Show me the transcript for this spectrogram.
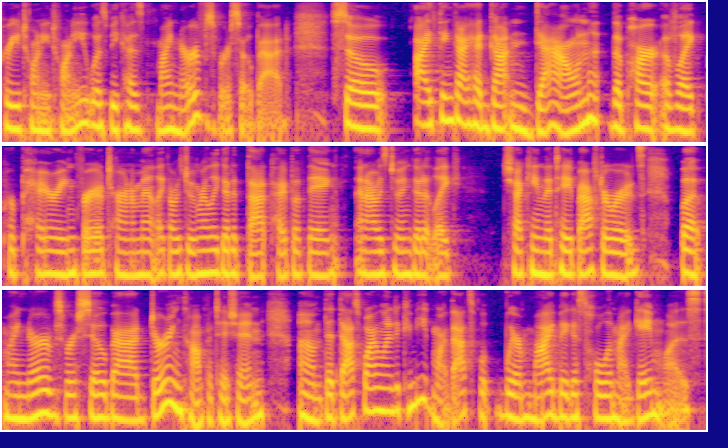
pre 2020 was because my nerves were so bad. So I think I had gotten down the part of like preparing for a tournament. Like I was doing really good at that type of thing. And I was doing good at like checking the tape afterwards. But my nerves were so bad during competition um, that that's why I wanted to compete more. That's what, where my biggest hole in my game was.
